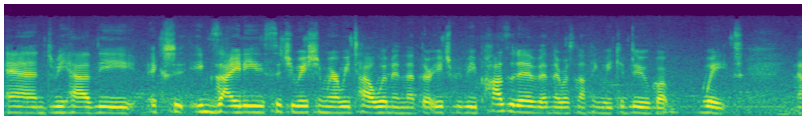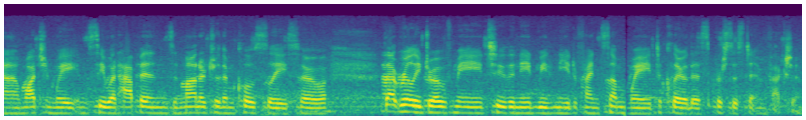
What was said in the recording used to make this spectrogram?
and we had the anxiety situation where we tell women that they're HPV positive and there was nothing we could do but wait, uh, watch and wait and see what happens and monitor them closely. So that really drove me to the need we need to find some way to clear this persistent infection.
